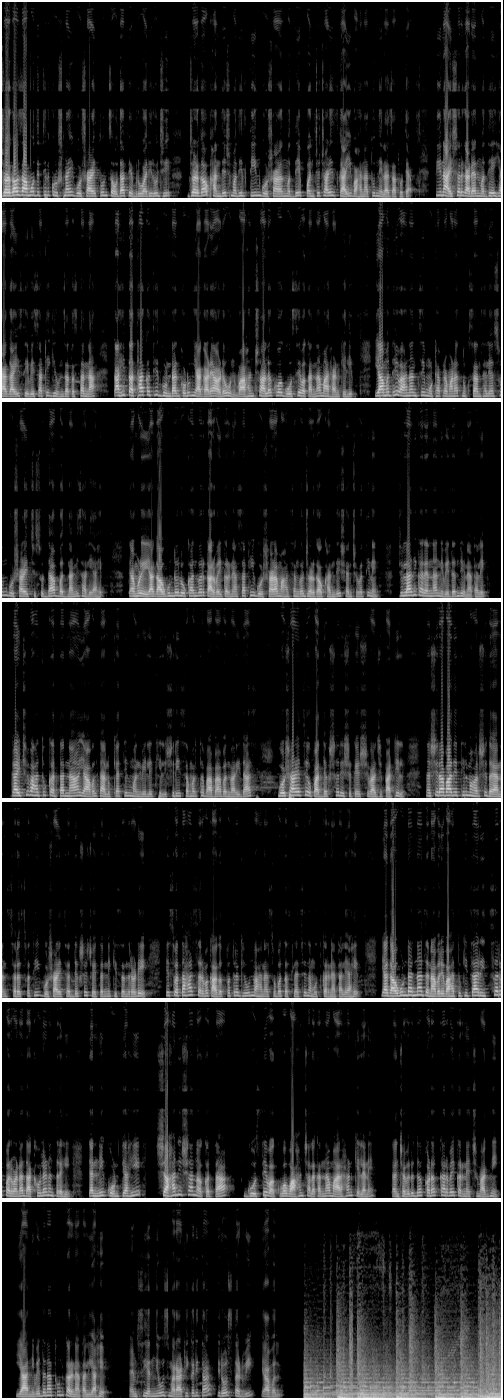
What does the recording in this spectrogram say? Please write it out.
जळगाव जामोद येथील कृष्णाई गोशाळेतून चौदा फेब्रुवारी रोजी जळगाव खान्देशमधील तीन गोशाळांमध्ये पंचेचाळीस गायी वाहनातून नेल्या जात होत्या. तीन आयशर गाड्यांमध्ये ह्या गायी सेवेसाठी घेऊन जात असताना काही तथाकथित गुंडांकडून या गाड्या अडवून वाहन चालक व गोसेवकांना मारहाण केली. यामध्ये वाहनांचे मोठ्या प्रमाणात नुकसान झाले असून गोशाळेची सुद्धा बदनामी झाली आहे. त्यामुळे या गावगुंड लोकांवर कारवाई करण्यासाठी गोशाळा महासंघ जळगाव खान्देश यांच्या वतीने जिल्हाधिकाऱ्यांना निवेदन देण्यात आले. गायची वाहतूक करताना यावल तालुक्यातील मनवेल येथील श्री समर्थ बाबा बनवारीदास गोशाळेचे उपाध्यक्ष ऋषिकेश शिवाजी पाटील नशिराबाद येथील महर्षी दयानंद सरस्वती गोशाळेचे अध्यक्ष चैतन्य किसन रडे हे स्वतः सर्व कागदपत्र घेऊन वाहनासोबत असल्याचे नमूद करण्यात आले आहे. या गावगुंडांना जनावरे वाहतुकीचा रीतसर परवाना दाखवल्यानंतरही त्यांनी कोणत्याही शहानिशा न करता गोसेवक व वाहन चालकांना मारहाण केल्याने त्यांच्याविरुद्ध कडक कारवाई करण्याची मागणी या निवेदनातून करण्यात आली आहे. एम सी एन न्यूज मराठीकरिता फिरोज तडवी यावल.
